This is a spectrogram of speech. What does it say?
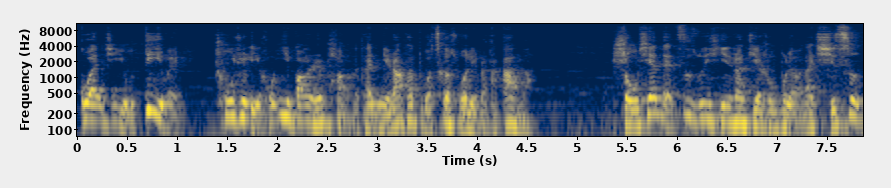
关系、有地位，出去了以后，一帮人捧着他，你让他躲厕所里边，他干吗？首先在自尊心上接受不了，那其次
